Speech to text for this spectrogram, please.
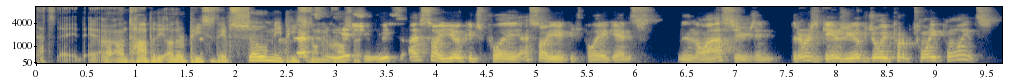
that's uh, on top of the other pieces. They have so many pieces that's on the, the roster. Issue. I saw Jokic play. I saw Jokic play against in the last series, and there was games where Jokic only put up twenty points,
